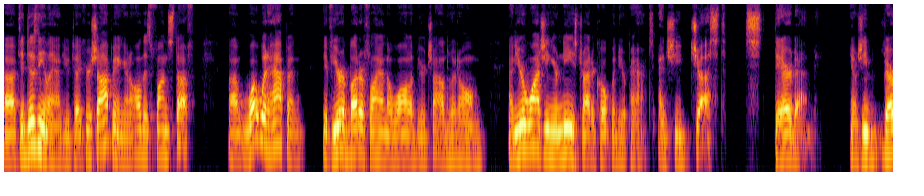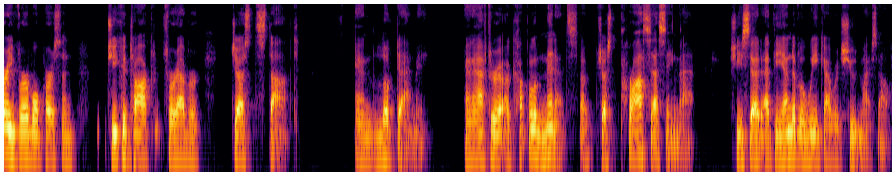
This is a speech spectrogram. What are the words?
uh, to Disneyland. You take her shopping and all this fun stuff. Uh, what would happen if you're a butterfly on the wall of your childhood home and you're watching your niece try to cope with your parents and she just stared at me you know she's a very verbal person she could talk forever just stopped and looked at me And after a couple of minutes of just processing that, she said, at the end of a week, I would shoot myself.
